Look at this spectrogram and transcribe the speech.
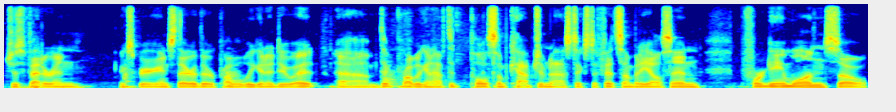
just veteran experience there, they're probably going to do it. Um, they're probably going to have to pull some cap gymnastics to fit somebody else in before game one. So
